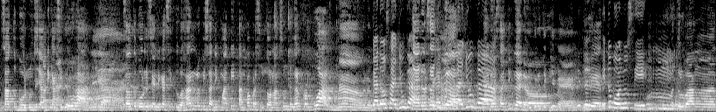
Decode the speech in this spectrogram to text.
satu bonus yang dikasih aja. Tuhan Nah, ya. iya. Satu bonus yang dikasih Tuhan lo bisa nikmati tanpa bersentuhan langsung dengan perempuan. nah benar Gak dosa juga. Gak dosa Nggak juga. dosa juga. Gak dosa juga dong. itu rezeki men Itu, Iya. itu bonus sih. Mm, betul banget.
